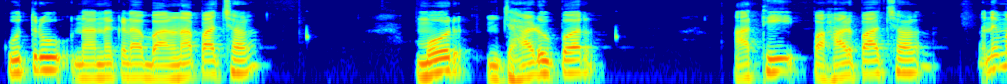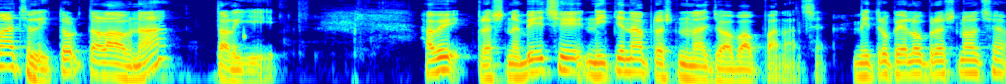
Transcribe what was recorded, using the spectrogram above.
કૂતરું, નાનકડા બારણા પાછળ. મોર, ઝાડ ઉપર. હાથી, પહાડ પાછળ. અને માછલી, તો તળાવના તળિયે. હવે પ્રશ્ન બે છે, નીચેના પ્રશ્નોના જવાબ આપવાના છે. મિત્રો, પહેલો પ્રશ્ન છે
